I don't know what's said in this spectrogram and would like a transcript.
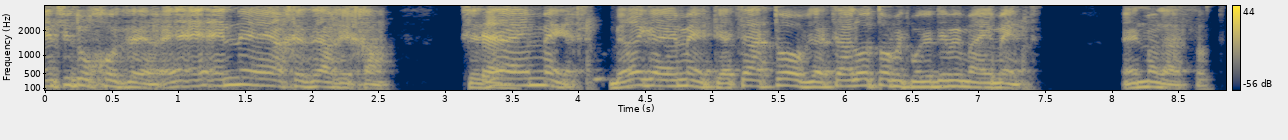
אין שידור חוזר, אין, אין, אין אה, אחרי זה עריכה. שזה כן. האמת, ברגע האמת, יצא טוב, יצא לא טוב, מתמודדים עם האמת. אין מה לעשות.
